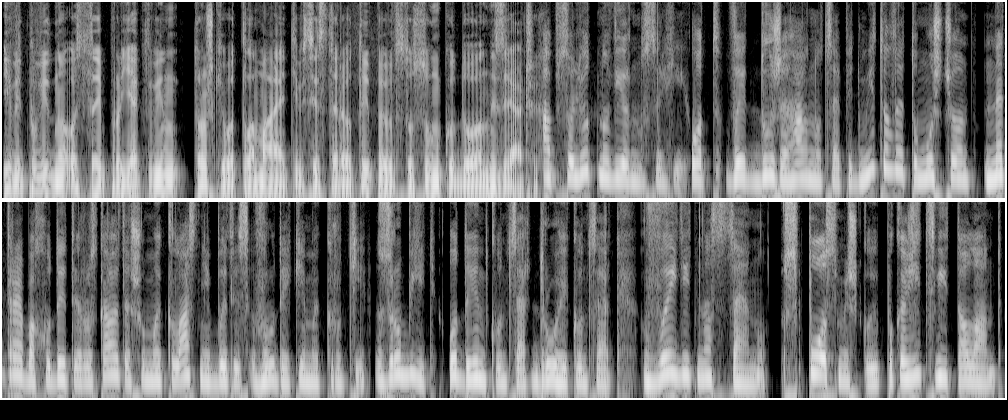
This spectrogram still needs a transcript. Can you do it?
І відповідно, ось цей проєкт він трошки от ламає ті всі стереотипи в стосунку до незрячих. Абсолютно вірно, Сергій. От ви дуже гарно це підмітили, тому що не треба ходити і розказувати, що ми класні битись в груди, які ми круті. Зробіть один концерт, другий концерт, вийдіть на сцену з посмішкою, покажіть свій талант.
